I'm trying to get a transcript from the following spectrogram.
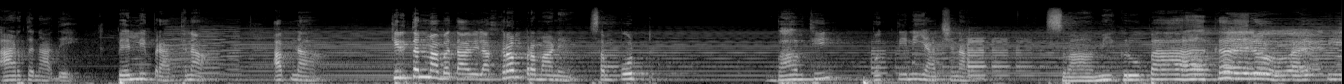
આર્તનાદે પહેલી પ્રાર્થના આપના કીર્તનમાં બતાવેલા ક્રમ પ્રમાણે સંપૂર્ણ ભાવથી ભક્તિની યાચના. સ્વામી કૃપા કરો અતિ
